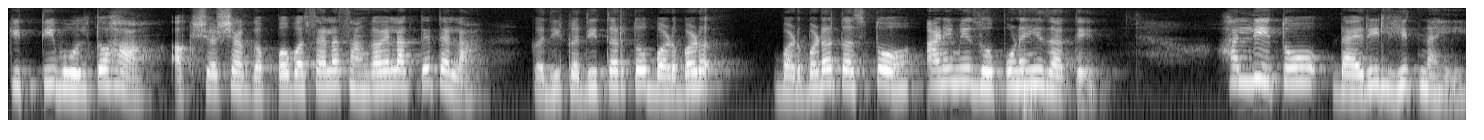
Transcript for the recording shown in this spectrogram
किती बोलतो हा. अक्षरशः गप्प बसायला सांगावे लागते त्याला. कधीकधी तर तो बडबड बडबडत असतो आणि मी झोपूनही जाते. हल्ली तो डायरी लिहित नाही.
